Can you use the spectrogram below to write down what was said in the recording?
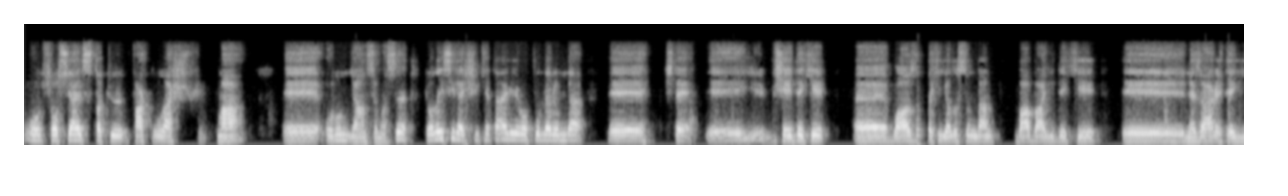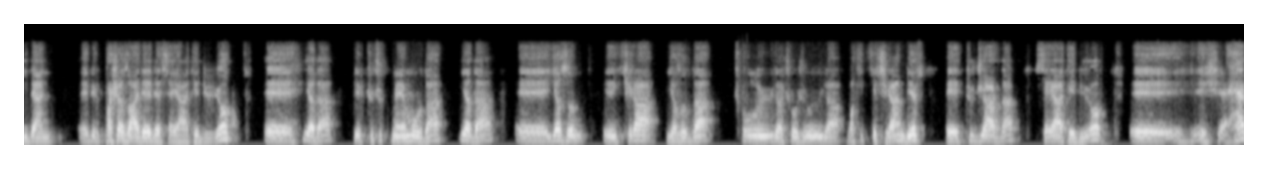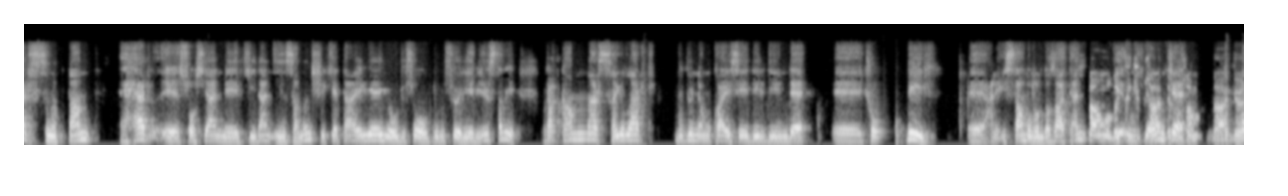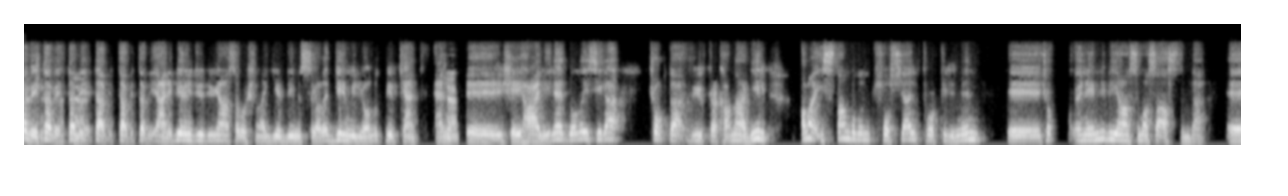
o sosyal statü farklılaşma, e, onun yansıması. Dolayısıyla şirket aile vapurlarında e, işte e, şeydeki e, Boğaz'daki yalısından Babali'deki e, nezarete giden e, bir paşazadeye de seyahat ediyor. E, ya da bir küçük memur da ya da e, yazın e, kira yalıda çoluğuyla çocuğuyla vakit geçiren bir e, tüccar da seyahat ediyor. E, e, her sınıftan, her e, sosyal mevkiden insanın şirket aileye yolcusu olduğunu söyleyebiliriz. Tabii rakamlar, sayılar bugünle mukayese edildiğinde e, çok değil. E, hani İstanbul'un da zaten İstanbul'da e, küçük zaten ki, o zaman daha görece. Tabii tabii tabii, evet. tabii tabii tabii. Yani Birinci Dünya Savaşı'na girdiğimiz sırada bir milyonluk bir kent en kent. E, şey haliyle. Dolayısıyla çok da büyük rakamlar değil. Ama İstanbul'un sosyal profilinin e, çok önemli bir yansıması aslında e,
